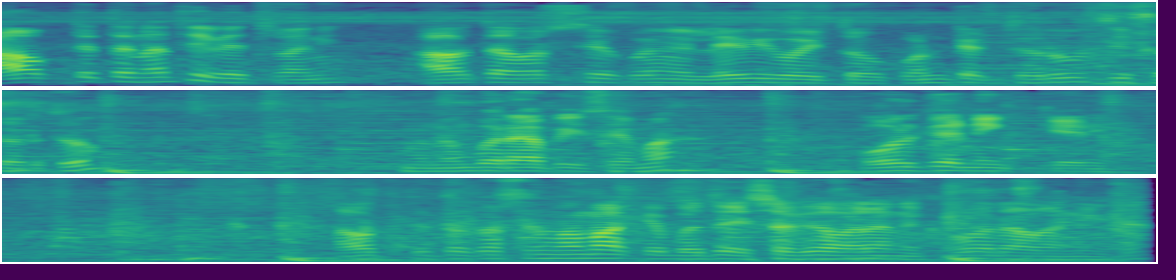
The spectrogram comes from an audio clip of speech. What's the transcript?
આ વખતે તો નથી વેચવાની. આવતા વર્ષે કોઈને લેવી હોય તો કોન્ટેક્ટ જરૂરથી કરજો. હું નંબર આપીશ એમાં. ઓર્ગેનિક કેરી. આ વખતે તો કસર મામા કે બધા સગાવાલાને ખવડાવવાની છે.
